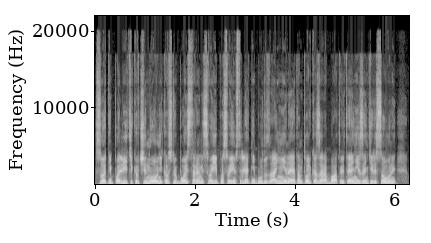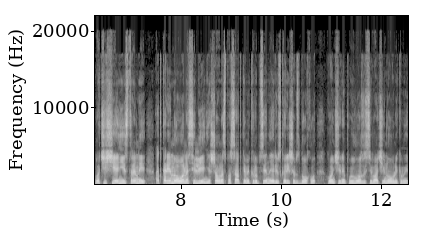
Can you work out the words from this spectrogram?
сотни политиков, чиновников с любой стороны. Свои по своим стрелять не будут. Они на этом только зарабатывают. И они заинтересованы в очищении страны от коренного населения. Що у нас з посадками корупціонерів, скоріше б здохло кончене пуйло з усіма чиновниками,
